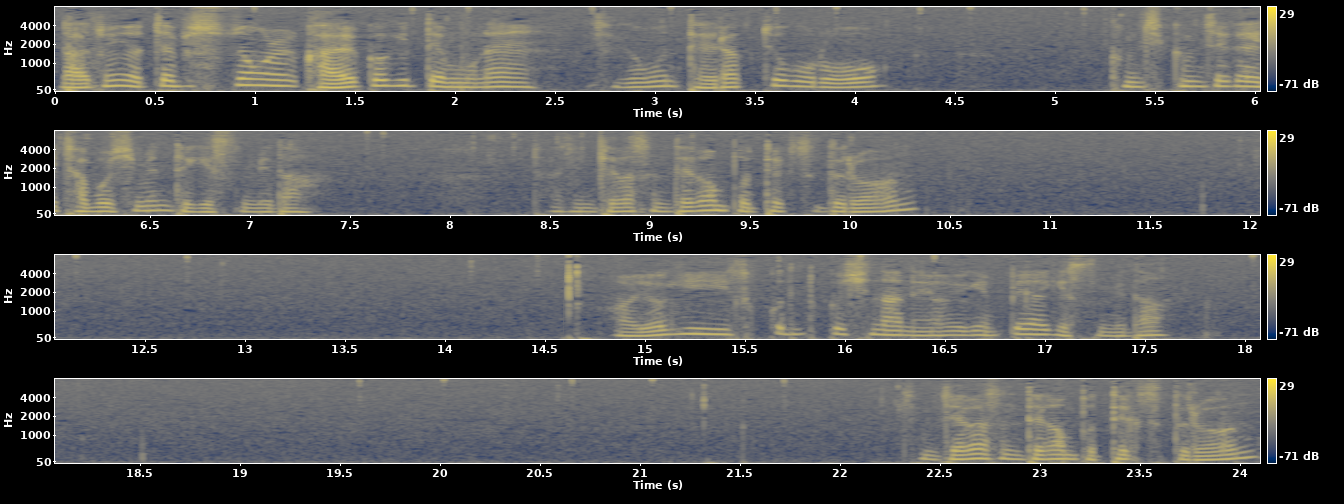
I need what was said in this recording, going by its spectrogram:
나중에 어차피 수정을 가할 거기 때문에 지금은 대략적으로 큼직큼직하게 잡으시면 되겠습니다. 자, 지금 제가 선택한 보텍스들은 아, 여기서 끝, 끝이 나네요. 여긴 빼야겠습니다. 지금 제가 선택한 보텍스들은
